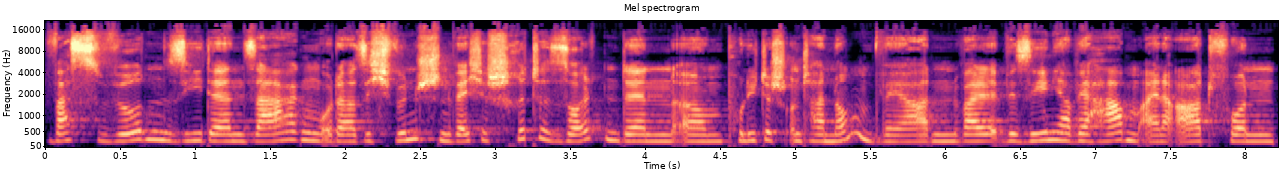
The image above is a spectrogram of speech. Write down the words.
was würden Sie denn sagen oder sich wünschen, welche Schritte sollten denn ähm, politisch unternommen werden? Weil wir sehen ja, wir haben eine Art von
